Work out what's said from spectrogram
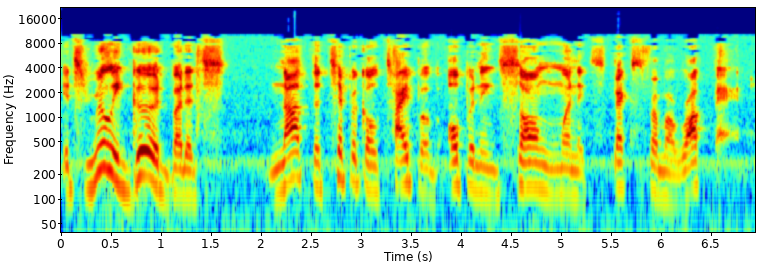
It's really good, but it's not the typical type of opening song one expects from a rock band.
